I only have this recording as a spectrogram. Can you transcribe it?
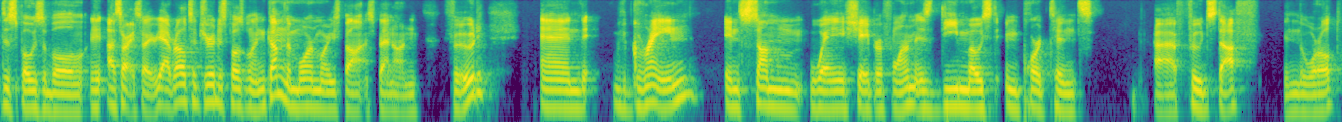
disposable uh, sorry sorry yeah relative to your disposable income the more and more you spend on food and grain in some way shape or form is the most important uh, food stuff in the world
